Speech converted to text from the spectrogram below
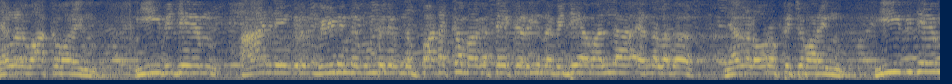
ഞങ്ങൾ വാക്ക് പറയുന്നു. ഈ വിജയം ആരുടെയെങ്കിലും വീടിന്റെ മുമ്പിൽ നിന്ന് പടക്കമകത്തേക്ക് എറിയുന്ന വിജയമല്ല എന്നുള്ളത് ഞങ്ങൾ ഉറപ്പിച്ചു പറയുന്നു ഈ വിജയം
